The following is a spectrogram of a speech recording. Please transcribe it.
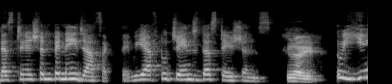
डेस्टिनेशन पे नहीं जा सकते। We have to change the station तो ये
